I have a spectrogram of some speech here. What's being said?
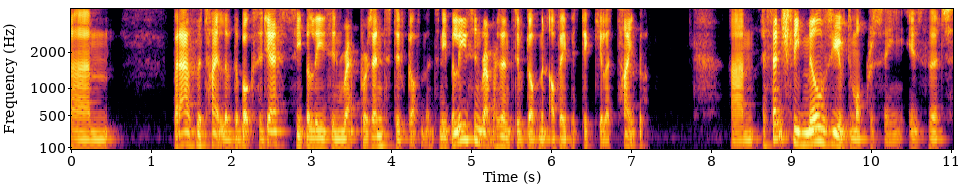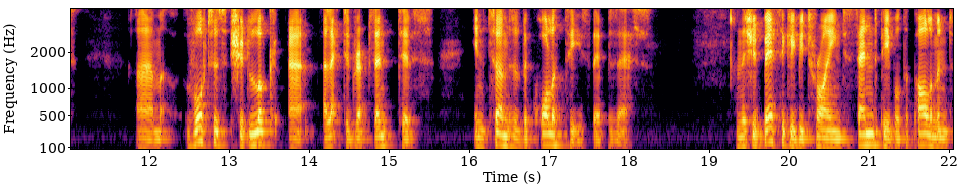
um, but as the title of the book suggests, he believes in representative government, and he believes in representative government of a particular type. Um, essentially, Mill's view of democracy is that um, voters should look at elected representatives in terms of the qualities they possess. And they should basically be trying to send people to Parliament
